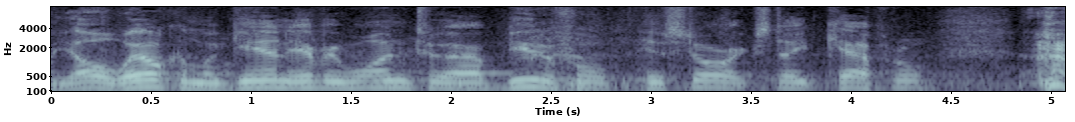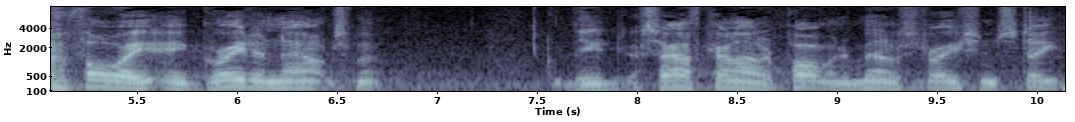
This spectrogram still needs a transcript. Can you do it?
Y'all welcome again, everyone, to our beautiful historic state capitol for a, a great announcement. The South Carolina Department of Administration State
